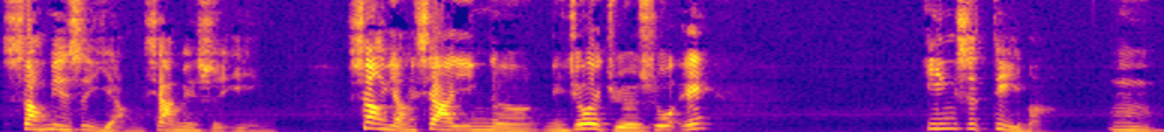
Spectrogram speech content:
上面是阳，下面是阴。上阳下阴呢，你就会觉得说，诶，阴是地嘛，嗯，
